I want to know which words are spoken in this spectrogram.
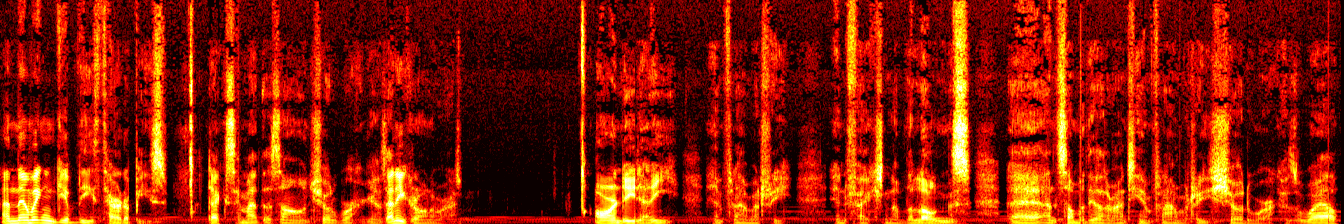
And then we can give these therapies. Dexamethasone should work against any coronavirus or indeed any inflammatory infection of the lungs. Uh, and some of the other anti inflammatories should work as well.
